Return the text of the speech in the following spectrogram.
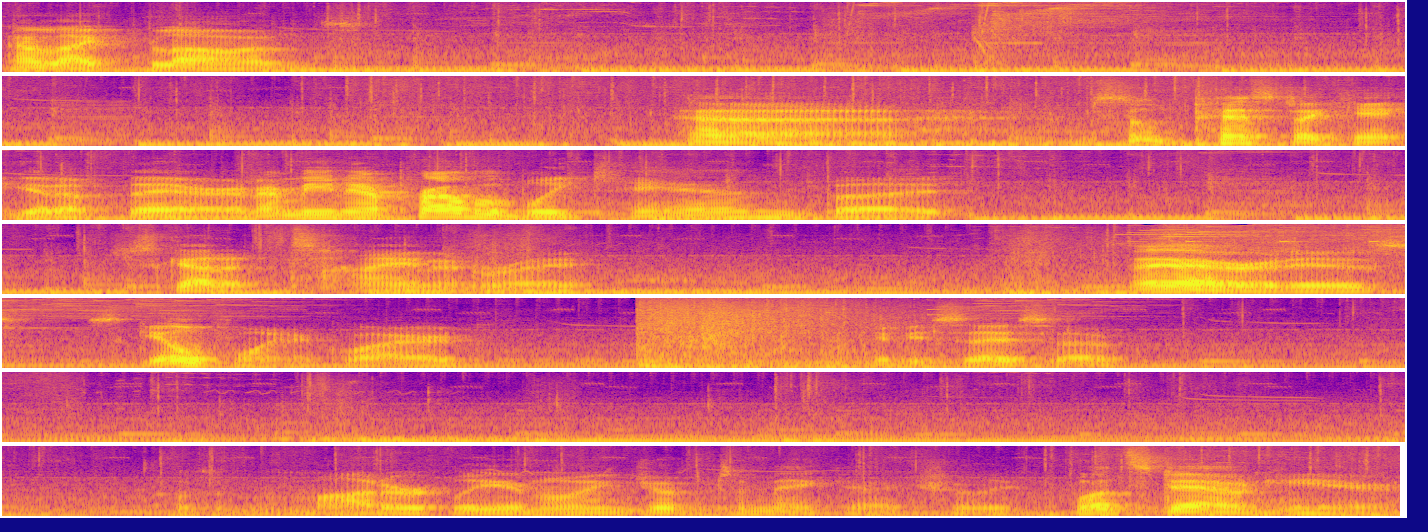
I like blondes. Huh. I'm so pissed I can't get up there. And I mean, I probably can, but... Just gotta time it right. There it is. Skill point acquired. If you say so. Moderately annoying jump to make, actually. What's down here?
